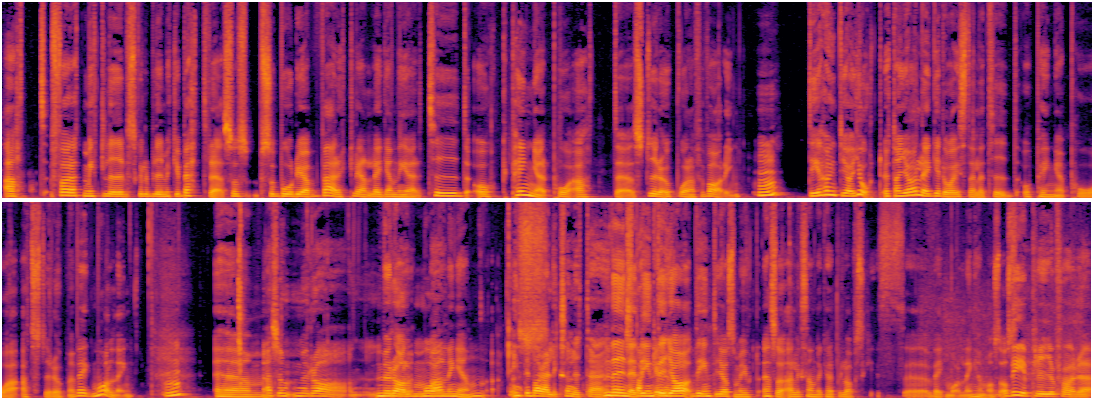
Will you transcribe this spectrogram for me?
att för att mitt liv skulle bli mycket bättre så, så borde jag verkligen lägga ner tid och pengar på att eh, styra upp våran förvaring. Det har inte jag gjort utan jag lägger då istället tid och pengar på att styra upp en väggmålning. Ehm, Alltså mural... muralmålningen. Ja, inte bara liksom lite Nej, nej, det är, inte jag, det är inte jag som har gjort alltså Alexander Karpilovskis väggmålning hemma hos oss. Det är prio före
